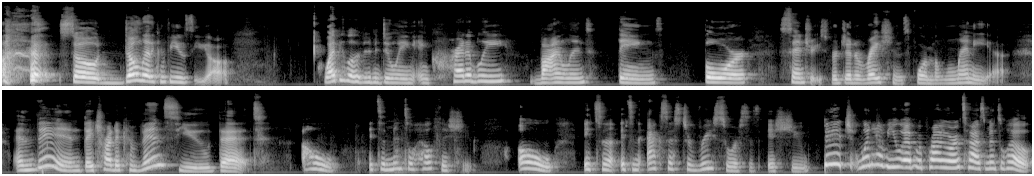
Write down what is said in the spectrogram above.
so don't let it confuse you, y'all white people have been doing incredibly violent things for centuries, for generations, for millennia. And then they try to convince you that, oh, it's a mental health issue. Oh, it's a it's an access to resources issue. Bitch, when have you ever prioritized mental health?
